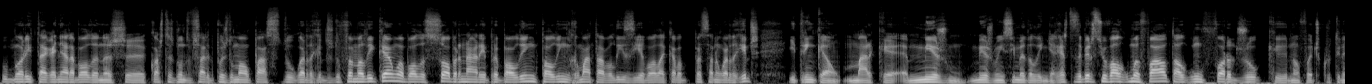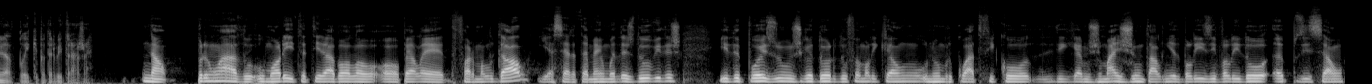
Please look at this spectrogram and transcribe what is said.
O Morita a ganhar a bola nas eh, costas do adversário depois do mau passo do guarda-redes do Famalicão. A bola sobra na área para Paulinho. Paulinho remata a baliza e a bola acaba por passar no guarda-redes. E Trincão marca mesmo, mesmo em cima da linha. Resta saber se houve alguma falta, algum fora de jogo que não foi descortinado pela equipa de arbitragem. Não, por um lado, o Morita tira a bola ao, Pelé de forma legal, e essa era também uma das dúvidas, e depois o jogador do Famalicão, o número 4, ficou, digamos, mais junto à linha de baliza e validou a posição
